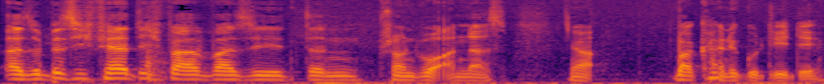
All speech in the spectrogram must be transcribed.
also bis ich fertig war, war sie dann schon woanders. Ja, war keine gute Idee.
